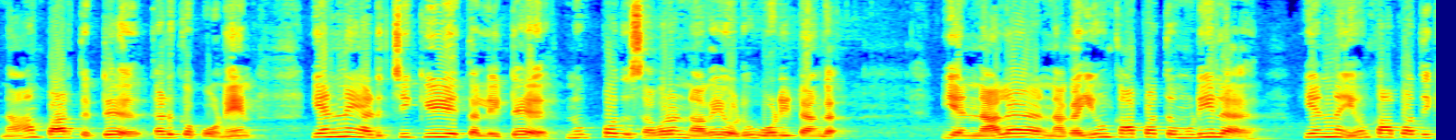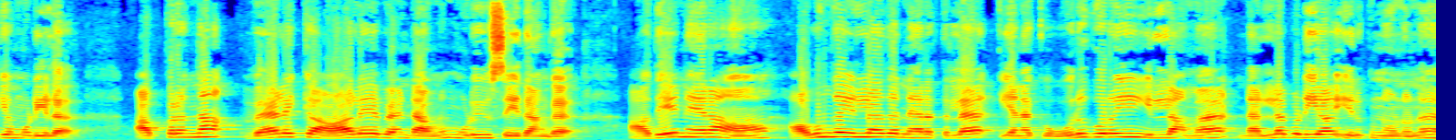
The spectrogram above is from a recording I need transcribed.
நான் பார்த்துட்டு தடுக்க போனேன். எண்ணெய் அடித்து கீழே தள்ளிட்டு முப்பது சவரன் நகையோடு ஓடிட்டாங்க. என்னால் நகையும் காப்பாற்ற முடியல. என்னையும் காப்பாற்றிக்க முடியல. அப்புறம்தான் வேலைக்கு ஆளே வேண்டாம்னு முடிவு செய்தாங்க. அதே நேரம் அவங்க இல்லாத நேரத்தில் எனக்கு ஒரு குறையும் இல்லாமல் நல்லபடியாக இருக்கணும்னு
